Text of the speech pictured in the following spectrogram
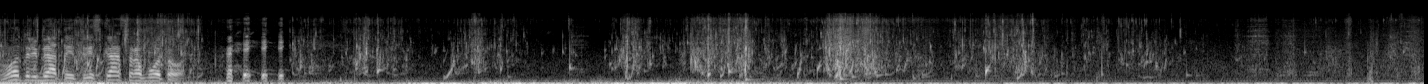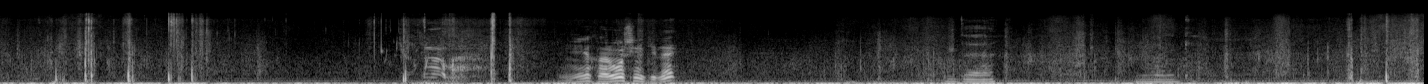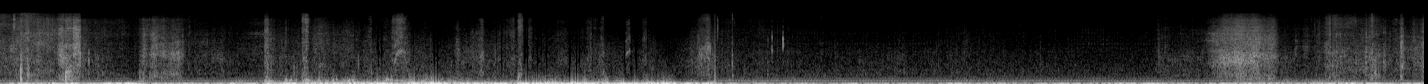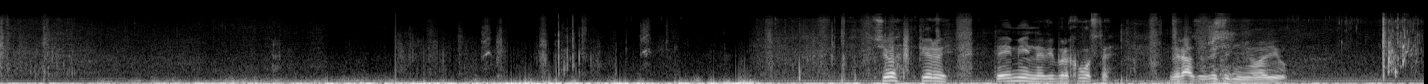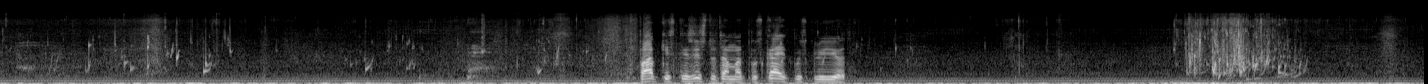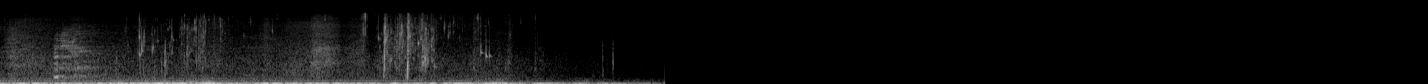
Вот, ребята, и треска сработала. Не, хорошенький, да? Да. Все, первый таймень на виброхвоста. Ни разу в жизни не ловил. Папке скажи, что там отпускает, пусть клюет.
